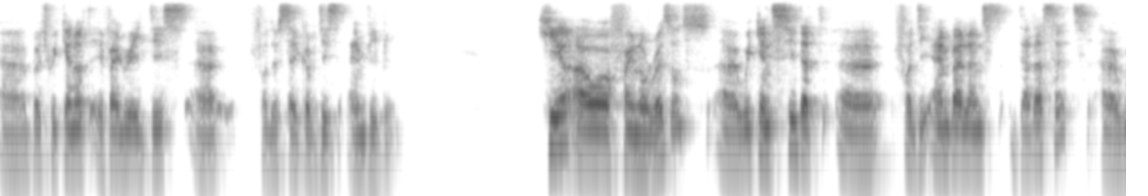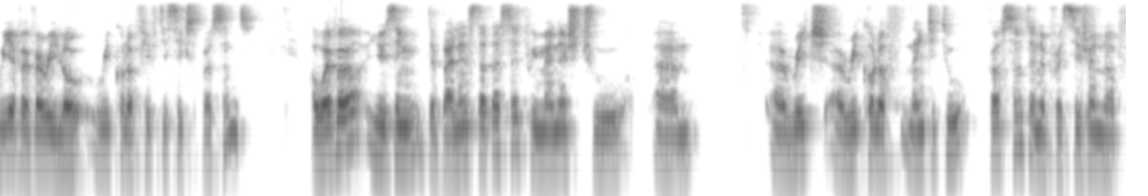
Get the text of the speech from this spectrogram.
uh, but we cannot evaluate this uh, for the sake of this MVP. Here are our final results. Uh, we can see that uh, for the imbalanced dataset, uh, we have a very low recall of 56%. However, using the balanced dataset, we managed to um, reach a recall of 92% and a precision of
